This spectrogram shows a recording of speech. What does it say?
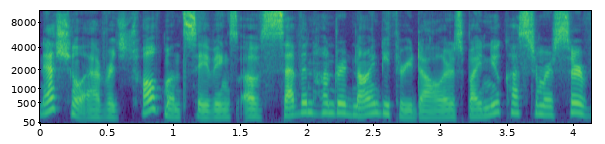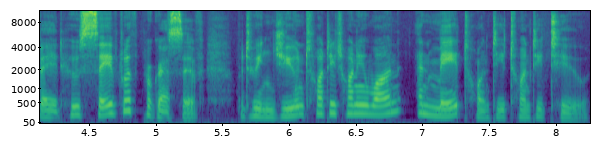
National average 12 month savings of $793 by new customers surveyed who saved with Progressive between June 2021 and May 2022.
